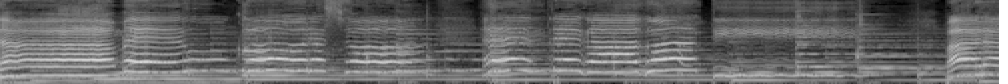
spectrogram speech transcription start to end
Dame un corazón entregado a ti para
